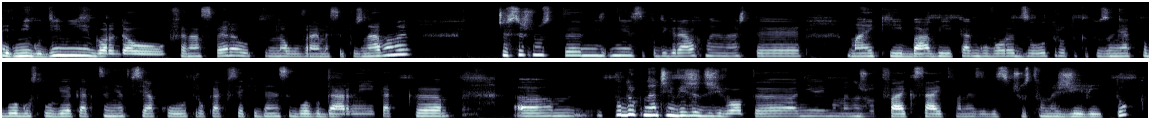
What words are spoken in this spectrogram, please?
едни години, горе-долу в една сфера, от много време се познаваме че всъщност ние се подигравахме на нашите майки баби, как говорят за утрото като за някаква благословия, как ценят всяко утро, как всеки ден са благодарни, как а, по друг начин виждат живота. Ние имаме нужда от това ексайтване, за да се чувстваме живи и тук.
